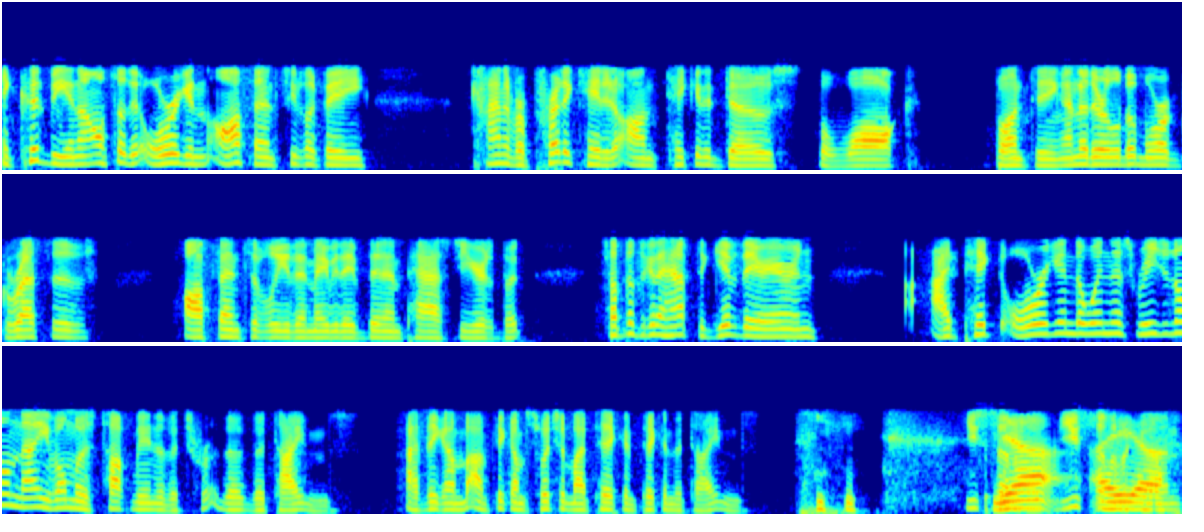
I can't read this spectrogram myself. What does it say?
It could be, and also the Oregon offense seems like they kind of are predicated on taking a dose, the walk, bunting. I know they're a little bit more aggressive offensively than maybe they've been in past years, but something's going to have to give there, Aaron. I picked Oregon to win this regional. Now you've almost talked me into the tr- the, the Titans. I think I'm I think I'm switching my pick and picking the Titans. You son Yeah, of a, you son of I, uh, gun.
